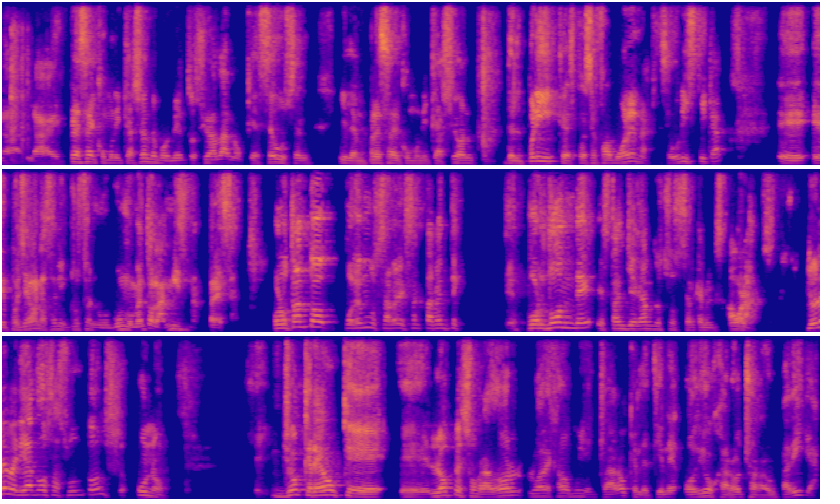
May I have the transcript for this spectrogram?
la, empresa de comunicación del Movimiento Ciudadano, que es Eusen, y la empresa de comunicación del PRI, que después se fue a Morena, que es Heurística, eh, eh, pues llegaron a ser incluso en algún momento la misma empresa. Por lo tanto, podemos saber exactamente eh, por dónde están llegando estos acercamientos. Ahora, yo le vería dos asuntos. Uno, yo creo que eh, López Obrador lo ha dejado muy en claro que le tiene odio jarocho a Raúl Padilla.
